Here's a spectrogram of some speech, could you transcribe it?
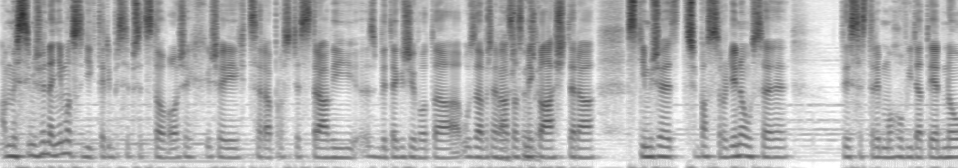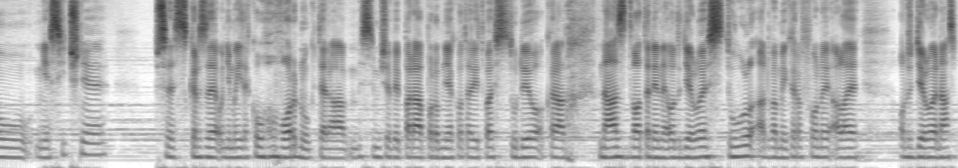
a myslím, že není moc lidí, který by si představoval, že, že jejich dcera prostě stráví zbytek života uzavřená za zmi kláštera s tím, že třeba s rodinou se ty sestry mohou výdat jednou měsíčně, přes skrze, oni mají takovou hovornu, která myslím, že vypadá podobně jako tady tvoje studio, akorát nás dva tady neodděluje stůl a dva mikrofony, ale odděluje nás,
